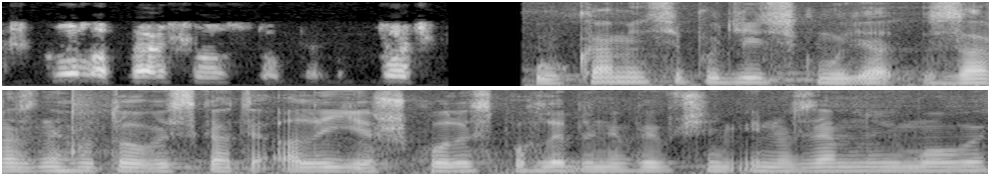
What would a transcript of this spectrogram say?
школа першого ступеня. Точка. У Кам'янці-Подільському я зараз не готовий сказати, але є школи з поглибленим вивченням іноземної мови.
